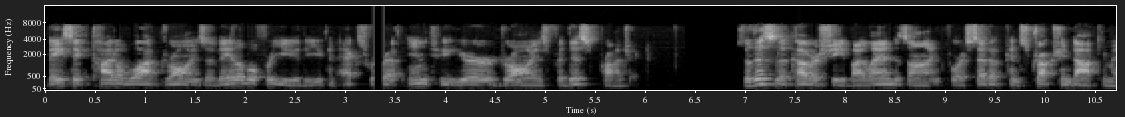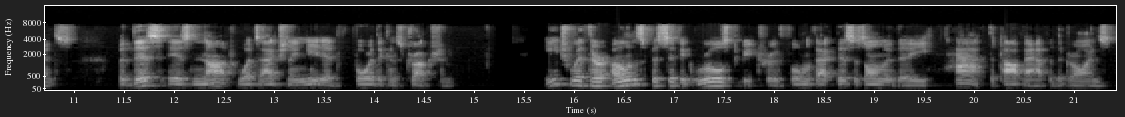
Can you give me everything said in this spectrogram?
basic title block drawings available for you that you can XREF into your drawings for this project. So this is a cover sheet by Land Design for a set of construction documents, but this is not what's actually needed for the construction. Each with their own specific rules to be truthful. In fact, this is only the half, the top half of the drawings.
